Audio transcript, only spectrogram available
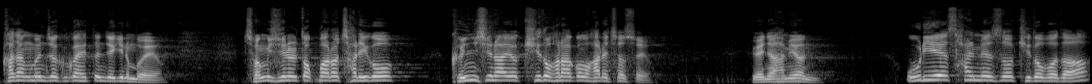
가장 먼저 그가 했던 얘기는 뭐예요? 정신을 똑바로 차리고 근신하여 기도하라고 가르쳤어요. 왜냐하면 우리의 삶에서 기도보다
